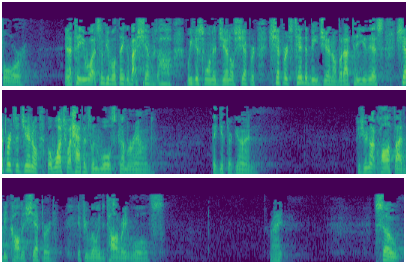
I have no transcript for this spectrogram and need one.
for, and I tell you what, some people think about shepherds, oh, we just want a gentle shepherd. Shepherds tend to be gentle, but I tell you this, shepherds are gentle, but watch what happens when wolves come around. They get their gun. Because you're not qualified to be called a shepherd if you're willing to tolerate wolves. Right? So,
